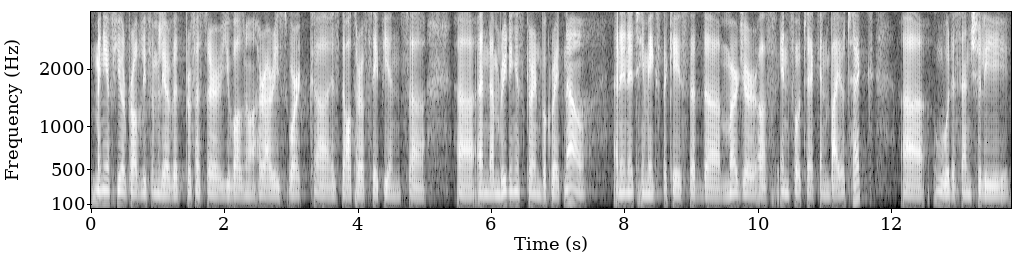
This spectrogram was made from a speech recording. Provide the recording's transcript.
many of you are probably familiar with Professor Yuval Noah Harari's work. Uh, he's the author of *Sapiens*, uh, uh, and I'm reading his current book right now. And in it, he makes the case that the merger of infotech and biotech uh, would essentially,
